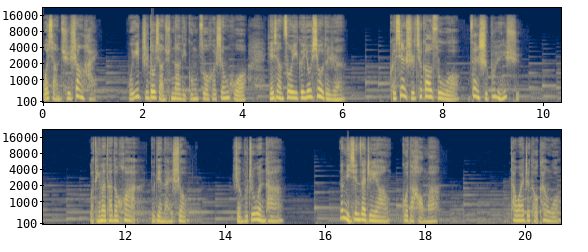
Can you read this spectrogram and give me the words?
我想去上海，我一直都想去那里工作和生活，也想做一个优秀的人，可现实却告诉我暂时不允许。”我听了他的话，有点难受。忍不住问他：“那你现在这样过得好吗？”他歪着头看我，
